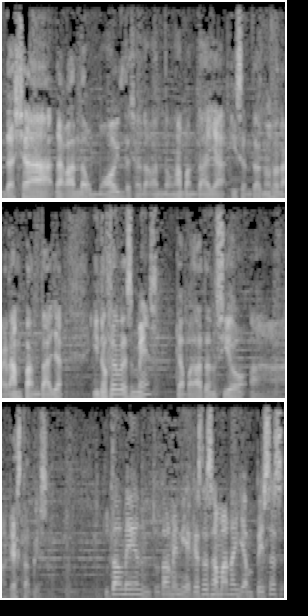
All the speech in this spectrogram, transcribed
deixar de banda un moll, deixar de banda una pantalla i centrar-nos en una gran pantalla i no fer res més que parar atenció a aquesta peça. Totalment, totalment. I aquesta setmana hi ha peces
